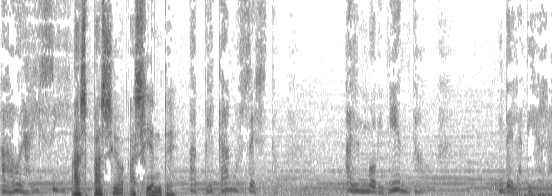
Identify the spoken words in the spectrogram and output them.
Ahora, ¿y si Aspacio asiente. aplicamos esto al movimiento de la Tierra?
